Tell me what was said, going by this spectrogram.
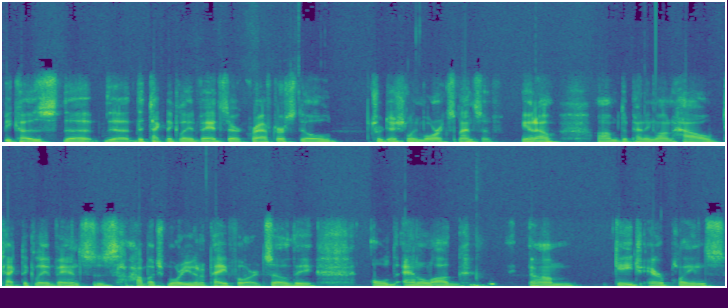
because the the the technically advanced aircraft are still traditionally more expensive. You know, um, depending on how technically advanced is how much more you're going to pay for it. So the old analog um, gauge airplanes,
